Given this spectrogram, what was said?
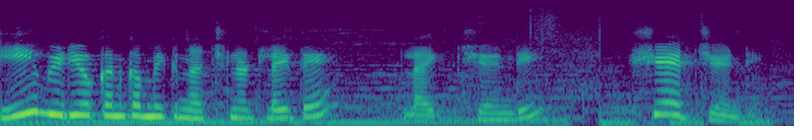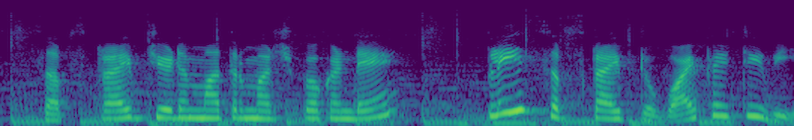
ఈ వీడియో కనుక మీకు నచ్చినట్లయితే లైక్ చేయండి షేర్ చేయండి సబ్స్క్రైబ్ చేయడం మాత్రం మర్చిపోకండి please subscribe to WiFi TV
